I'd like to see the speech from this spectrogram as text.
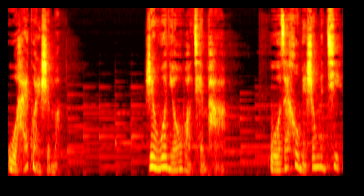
我还管什么？任蜗牛往前爬，我在后面生闷气。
